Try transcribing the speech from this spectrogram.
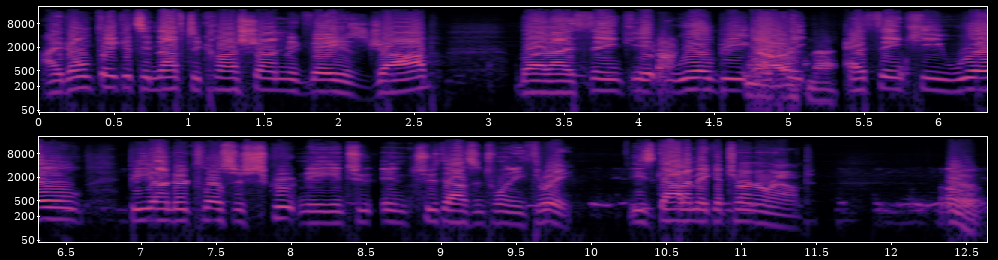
I don't think it's enough to cost Sean McVay his job, but I think it will be. No, I, think, not. I think he will be under closer scrutiny in, two, in 2023. He's got to make a turnaround. Oh,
